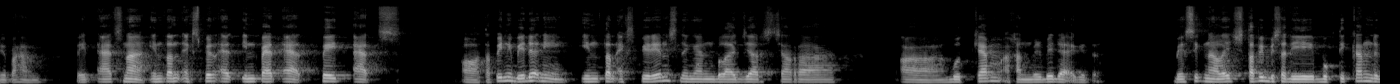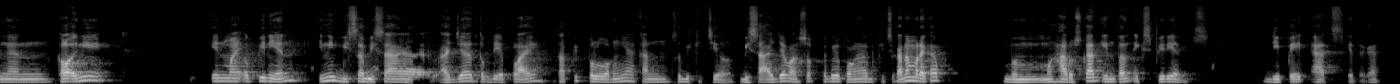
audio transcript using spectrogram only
Udah paham. Paid ads. Nah, intern experience in paid ad, paid ads. Oh, tapi ini beda nih. Intern experience dengan belajar secara uh, bootcamp akan berbeda gitu. Basic knowledge, tapi bisa dibuktikan dengan kalau ini in my opinion, ini bisa-bisa aja untuk di-apply, tapi peluangnya akan lebih kecil. Bisa aja masuk, tapi peluangnya lebih kecil. Karena mereka mengharuskan intern experience di paid ads gitu kan.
